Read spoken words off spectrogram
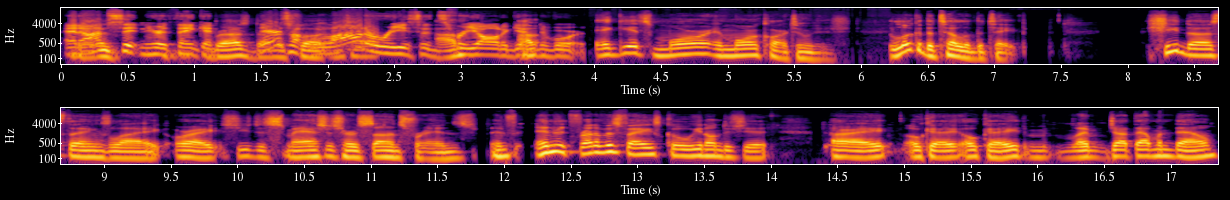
And Bruh, I'm sitting here thinking, dumb there's a. Lot of reasons for I'm- y'all to get I'm- divorced. it gets more and more cartoonish. Look at the tell of the tape. She does things like, all right, she just smashes her son's friends in, in front of his face. Cool, he don't do shit. All right, okay, okay. Let me jot that one down.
